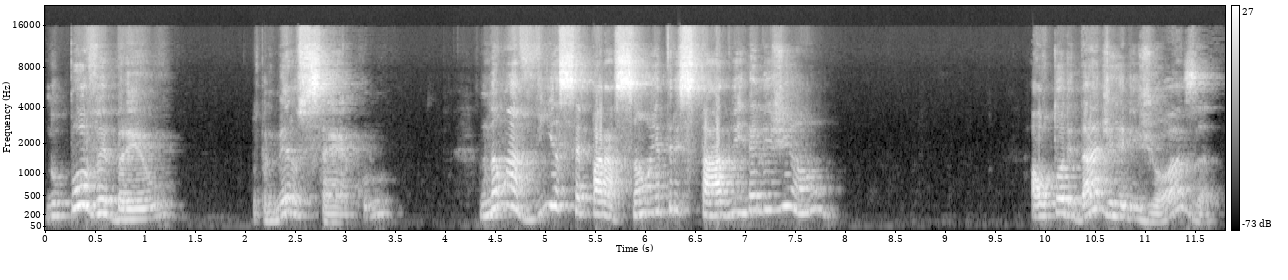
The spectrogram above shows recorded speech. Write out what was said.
no povo hebreu, no primeiro século, não havia separação entre Estado e religião. A autoridade religiosa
